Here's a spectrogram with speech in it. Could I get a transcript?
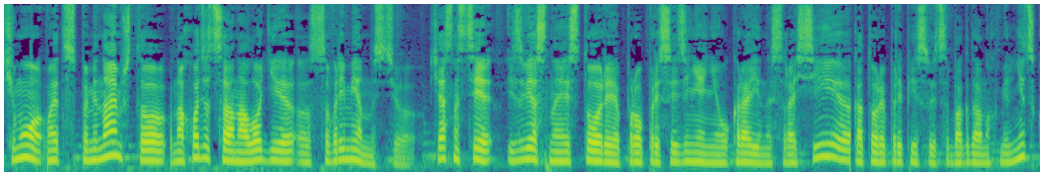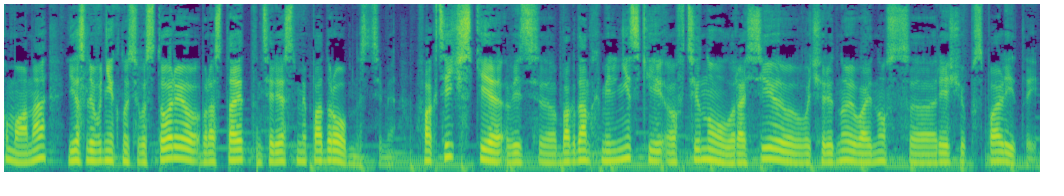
К чему мы это вспоминаем, что находятся аналогии э, с современностью. В частности, известная история про присоединение Украины с Россией, которая приписывается Богдану Хмельницкому, она, если вникнуть в историю, обрастает интересными подробностями. Фактически, ведь э, Богдан Хмельницкий э, втянул Россию в очередную войну с Речью Посполитой.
